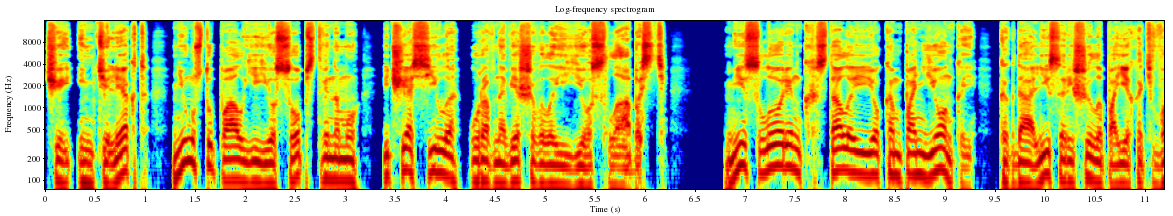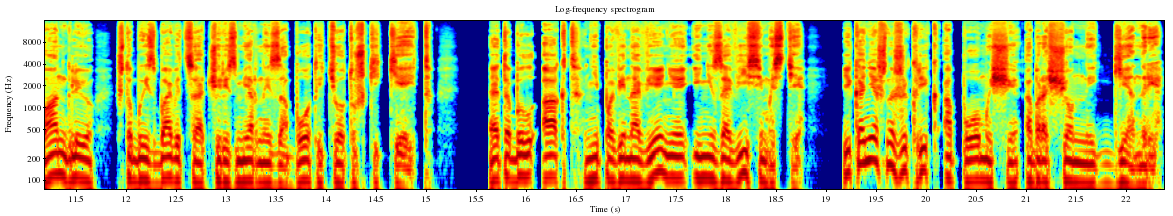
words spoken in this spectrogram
чей интеллект не уступал ее собственному и чья сила уравновешивала ее слабость — Мисс Лоринг стала ее компаньонкой, когда Алиса решила поехать в Англию, чтобы избавиться от чрезмерной заботы тетушки Кейт. Это был акт неповиновения и независимости, и, конечно же, крик о помощи, обращенный к Генри.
